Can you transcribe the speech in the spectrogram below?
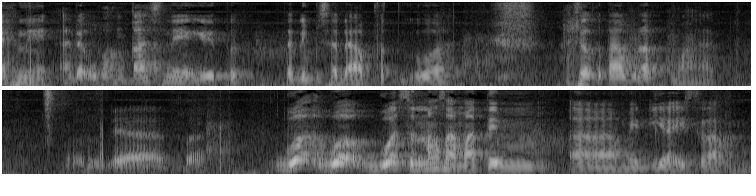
Eh nih ada uang kas nih gitu. Tadi bisa dapet gue hasil ketabrak mat. Luar biasa. gua gua gua senang sama tim eh, media Islam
